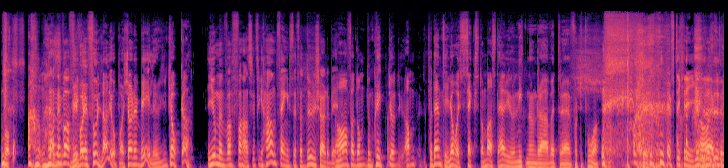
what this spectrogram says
Nej, men vad Vi fick var ju jag- fulla allihopa och körde bil, krocka. Jo men vad fan, så fick han fängelse för att du körde bil? Ja, för att de, de klippte ju, ja, på den tiden, jag var ju 16 bast, det här är ju 1942. Efter kriget? Ja, efter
